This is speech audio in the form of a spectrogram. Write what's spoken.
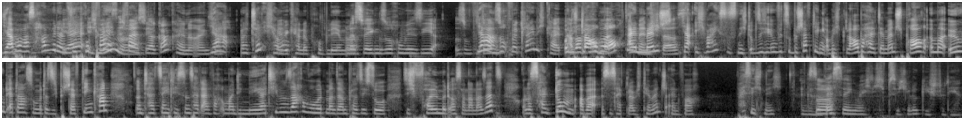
Ja, aber was haben wir denn ja, für Probleme? Ich weiß, ich weiß, ja, gar keine eigentlich. Ja, natürlich haben ja. wir keine Probleme. Und deswegen suchen wir sie, also, ja. dann suchen wir Kleinigkeiten. Und aber ich glaube, warum braucht der ein Mensch, Mensch das? Ja, ich weiß es nicht, um sich irgendwie zu beschäftigen, aber ich glaube halt, der Mensch braucht immer irgendetwas, womit er sich beschäftigen kann. Und tatsächlich sind es halt einfach immer die negativen Sachen, womit man dann plötzlich so sich voll mit auseinandersetzt. Und das ist halt dumm, aber es ist halt, glaube ich, der Mensch einfach. Weiß ich nicht. Genau so. deswegen möchte ich Psychologie studieren,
